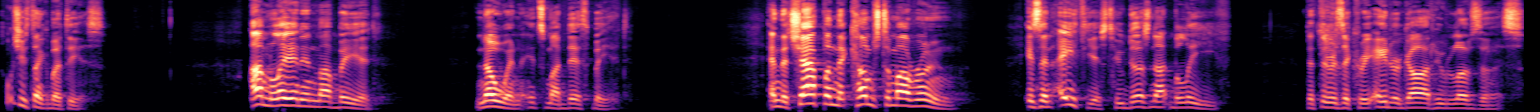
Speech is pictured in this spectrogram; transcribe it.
I want you to think about this. I'm laying in my bed knowing it's my deathbed. And the chaplain that comes to my room is an atheist who does not believe that there is a creator God who loves us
